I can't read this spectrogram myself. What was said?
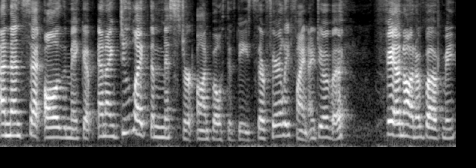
and then set all of the makeup. And i do like the mister on both of these. They're fairly fine. I do have a fan on above me.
